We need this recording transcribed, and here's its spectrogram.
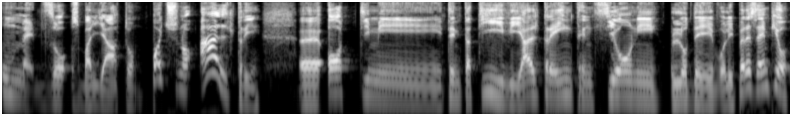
un mezzo sbagliato. Poi ci sono altri eh, ottimi tentativi, altre intenzioni lodevoli, per esempio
